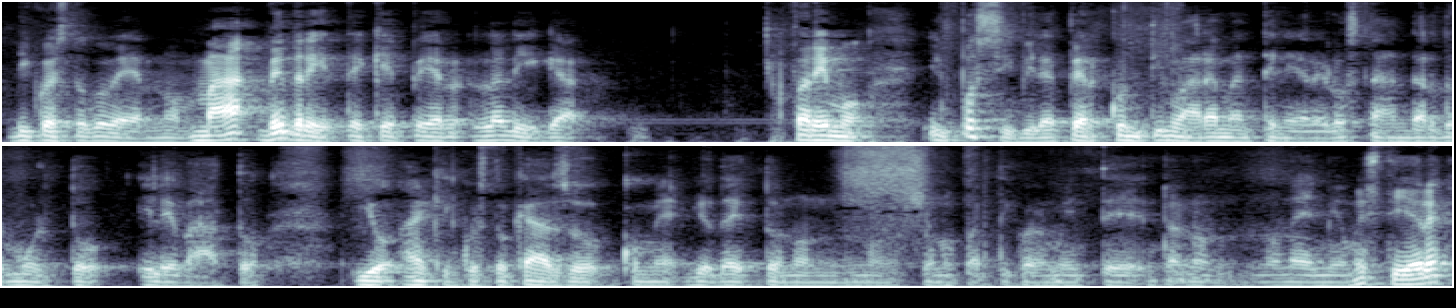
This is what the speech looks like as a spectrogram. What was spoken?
di questo governo, ma vedrete che per la Lega faremo il possibile per continuare a mantenere lo standard molto elevato. Io anche in questo caso, come vi ho detto, non, non sono particolarmente, cioè non, non, è il mio mestiere,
